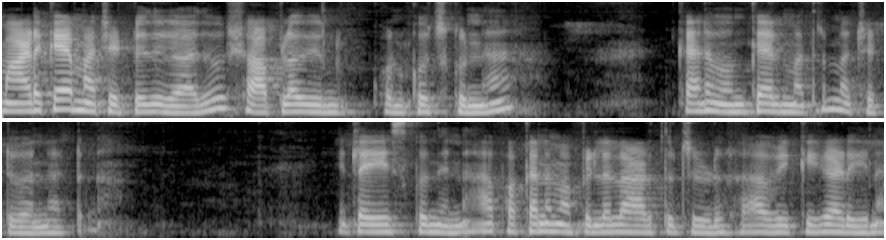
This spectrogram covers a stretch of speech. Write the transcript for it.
మామిడికాయ మా చెట్టుది కాదు షాప్లో కొనుక్కొచ్చుకున్నా కానీ వంకాయలు మాత్రం మా చెట్టు అన్నట్టు. ఇట్లా వేసుకుని తిన్నా. ఆ పక్కన మా పిల్లలు ఆడుతూ చూడు ఆ విక్కిగా అడిగిన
